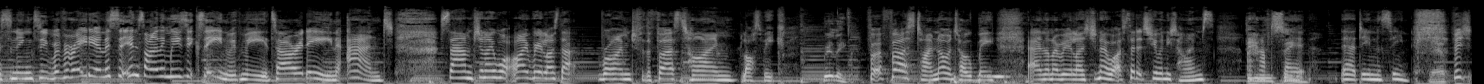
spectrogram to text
Listening to River Radio, and this is Inside the Music Scene with me, Tara Dean. And Sam, do you know what? I realised that rhymed for the first time last week. Really? For the first time, no one told me. And then I realised, you know what? I've said it too many times. I Dean have and to say it. Yeah, Dean and Scene. Yeah. But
